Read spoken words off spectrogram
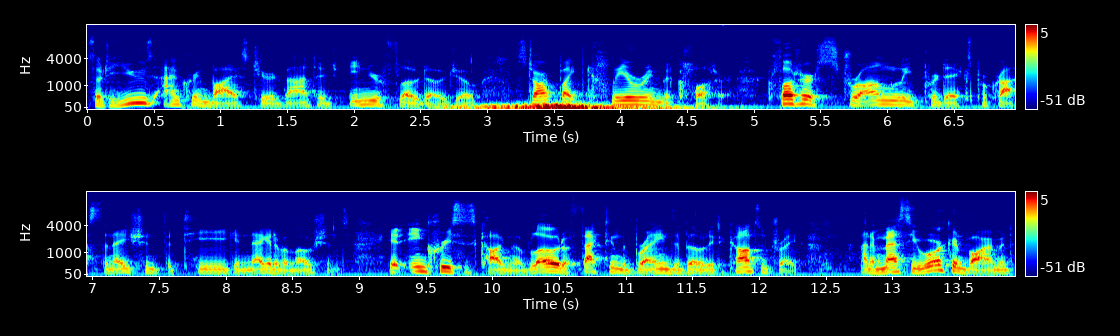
So, to use anchoring bias to your advantage in your flow dojo, start by clearing the clutter. Clutter strongly predicts procrastination, fatigue, and negative emotions. It increases cognitive load, affecting the brain's ability to concentrate. And a messy work environment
